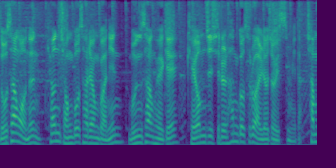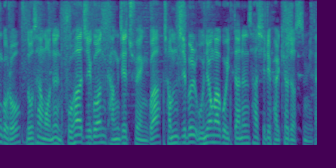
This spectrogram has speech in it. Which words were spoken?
노상원은 현 정보사령관인 문상회계 계엄 지시를 한 것으로 알려져 있습니다. 참고로 노상원은 부하 직원 강제추행과 점집을 운영하고 있다는 사실이 밝혀졌습니다.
